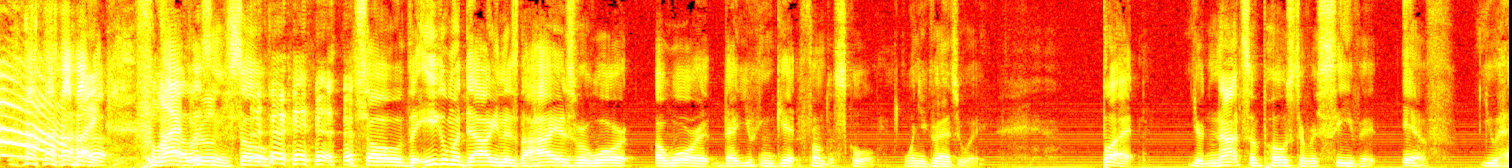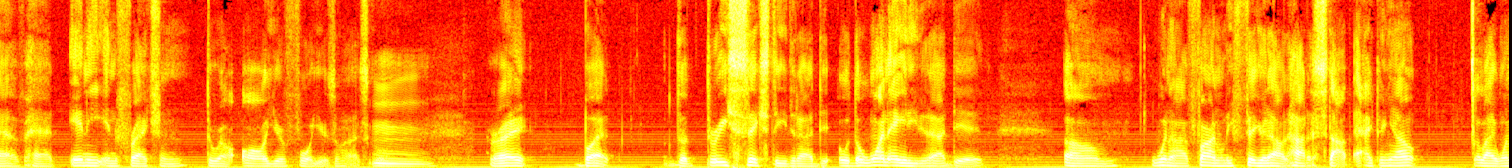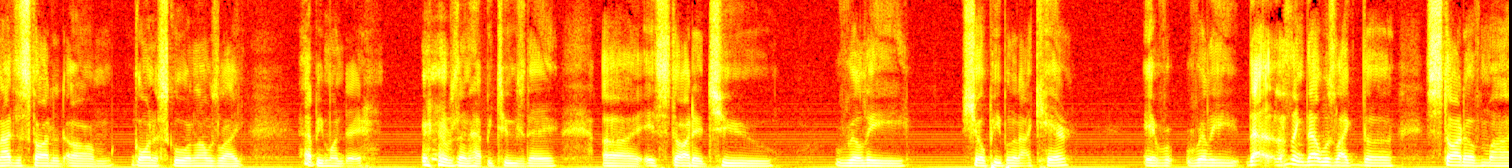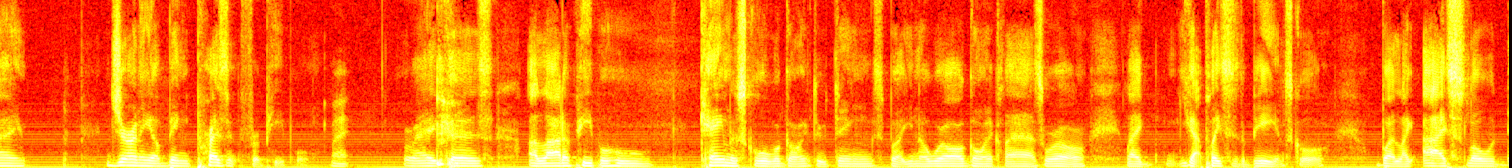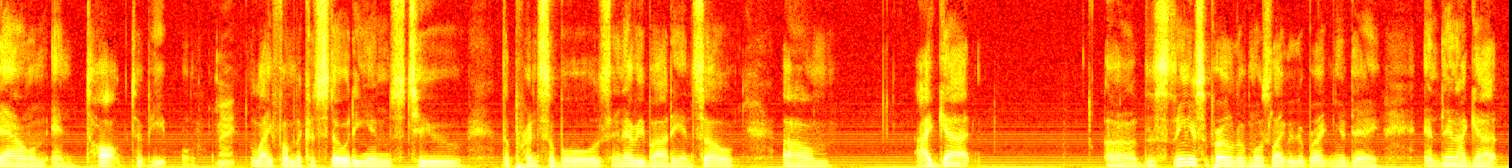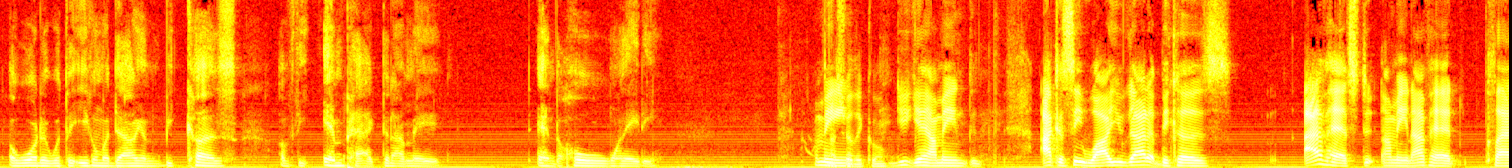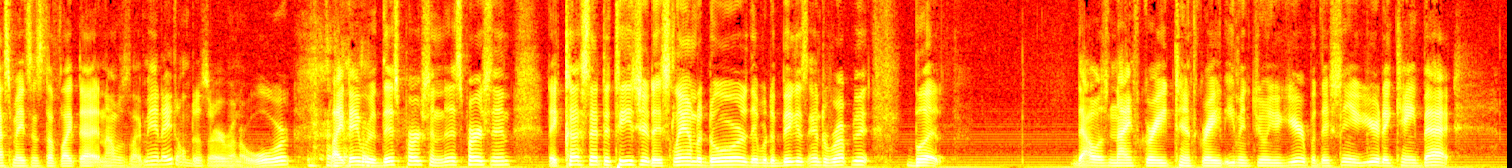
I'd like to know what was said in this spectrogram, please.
like fly Nah, through. listen, so so the Eagle Medallion is the highest reward award that you can get from the school when you graduate. But you're not supposed to receive it if you have had any infraction throughout all your four years of high school. Mm. Right? But the 360 that I did, or the 180 that I did, um, when I finally figured out how to stop acting out, like when I just started um, going to school and I was like, happy Monday. I was saying happy Tuesday. Uh, it started to really show people that I care. It really that I think that was like the start of my journey of being present for people. Right. Right, because a lot of people who came to school were going through things, but you know we're all going to class. We're all like you got places to be in school, but like I slowed down and talked to people Right. like from the custodians to the principals and everybody. And so um, I got uh, the senior superlative most likely to brighten your day. And then I got awarded with the Eagle Medallion because of the impact that I made and the whole 180. I mean, That's really cool. You, yeah, I mean, I can see why you got it because I've had, stu- I mean, I've had classmates and stuff like that, and I was like, man, they don't deserve an award. like they were this person, this person. They cussed at the teacher. They slammed the door. They were the biggest interrupted. But that was ninth grade, tenth grade, even junior year. But their senior year, they came back.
